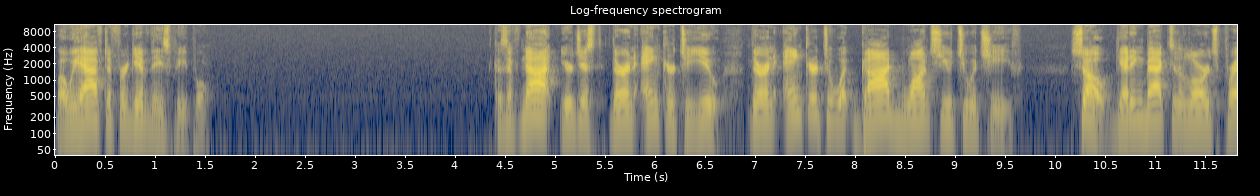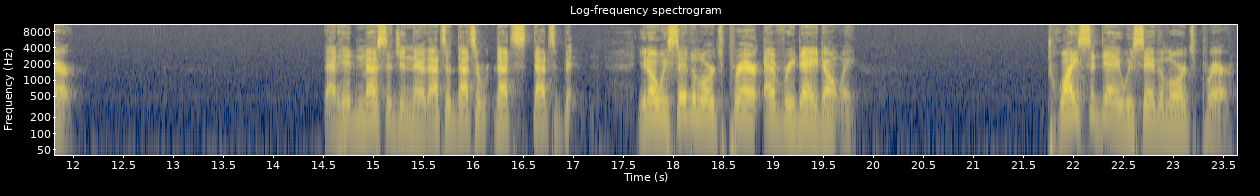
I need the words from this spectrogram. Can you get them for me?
But we have to forgive these people. Because if not, you're just, they're an anchor to you. They're an anchor to what God wants you to achieve. So, getting back to the Lord's Prayer. That hidden message in there, that's a, that's a, that's, that's, you know, we say the Lord's Prayer every day, don't we? Twice a day we say the Lord's Prayer.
